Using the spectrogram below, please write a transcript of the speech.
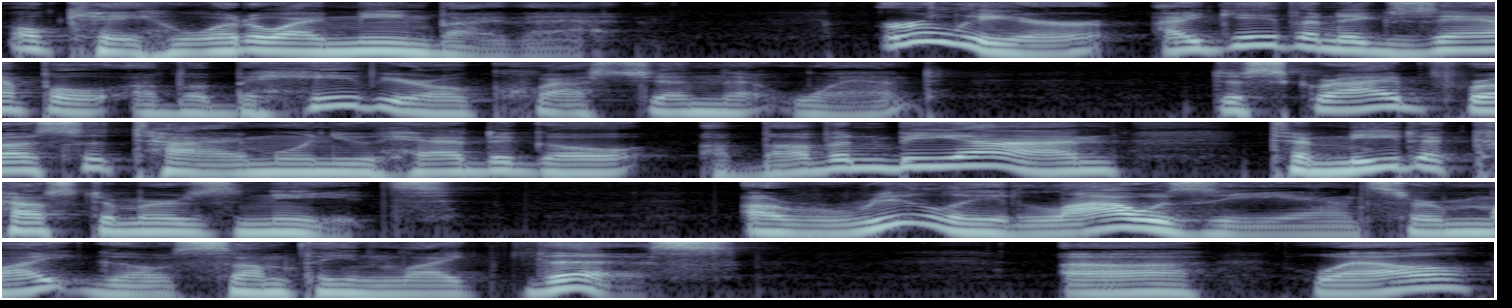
Okay, what do I mean by that? Earlier, I gave an example of a behavioral question that went Describe for us a time when you had to go above and beyond to meet a customer's needs. A really lousy answer might go something like this Uh, well,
